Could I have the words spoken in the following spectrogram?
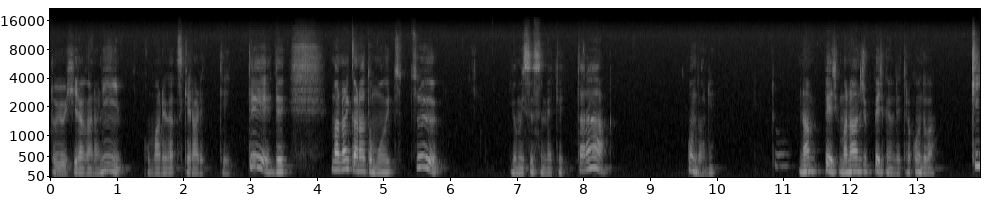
というひらがなにこう丸がつけられていて、で、まあ何かなと思いつつ、読み進めていったら、今度はね、何ページか、まあ何十ページか読んでいったら、今度は、きっ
